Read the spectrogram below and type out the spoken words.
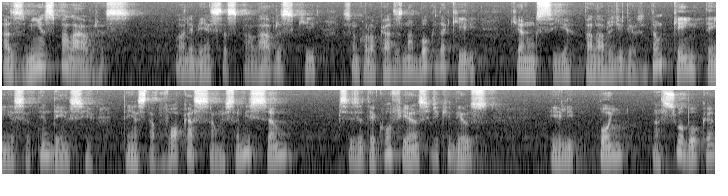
as minhas palavras. Olha bem, essas palavras que são colocadas na boca daquele que anuncia a palavra de Deus. Então, quem tem essa tendência tem esta vocação, essa missão, precisa ter confiança de que Deus ele põe na sua boca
